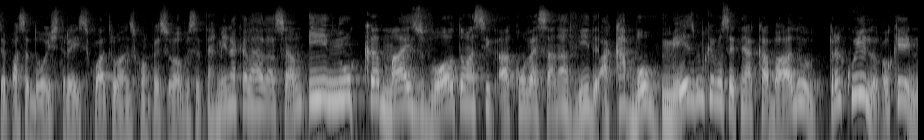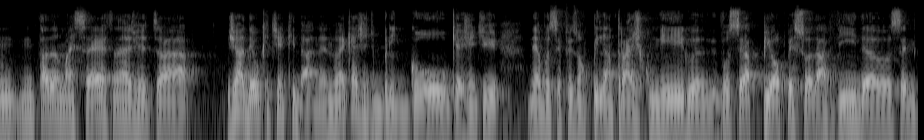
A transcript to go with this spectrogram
você passa dois, três, quatro anos com uma pessoa, você termina aquela relação e nunca mais voltam a, se, a conversar na vida. Acabou. Mesmo que você tenha acabado, tranquilo. Ok, não, não tá dando mais certo, né? A gente já já deu o que tinha que dar, né? Não é que a gente brigou, que a gente, né, você fez uma pilantragem comigo, você é a pior pessoa da vida, você,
